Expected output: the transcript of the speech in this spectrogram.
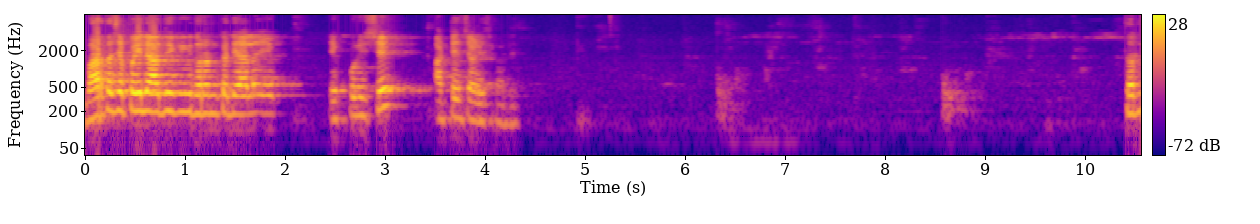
भारताचे पहिले औद्योगिक धोरण कधी आलं? एक एकोणीसशे अठ्ठेचाळीसमध्ये. तर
